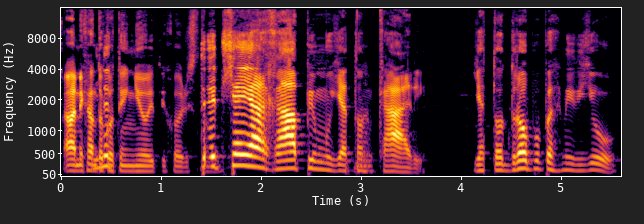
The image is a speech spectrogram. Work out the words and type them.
Αν είχαν Είναι το continuity χωρίς το... τέτοια η αγάπη μου για τον Ναι. Κάρι. Για τον τρόπο παιχνιδιού.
